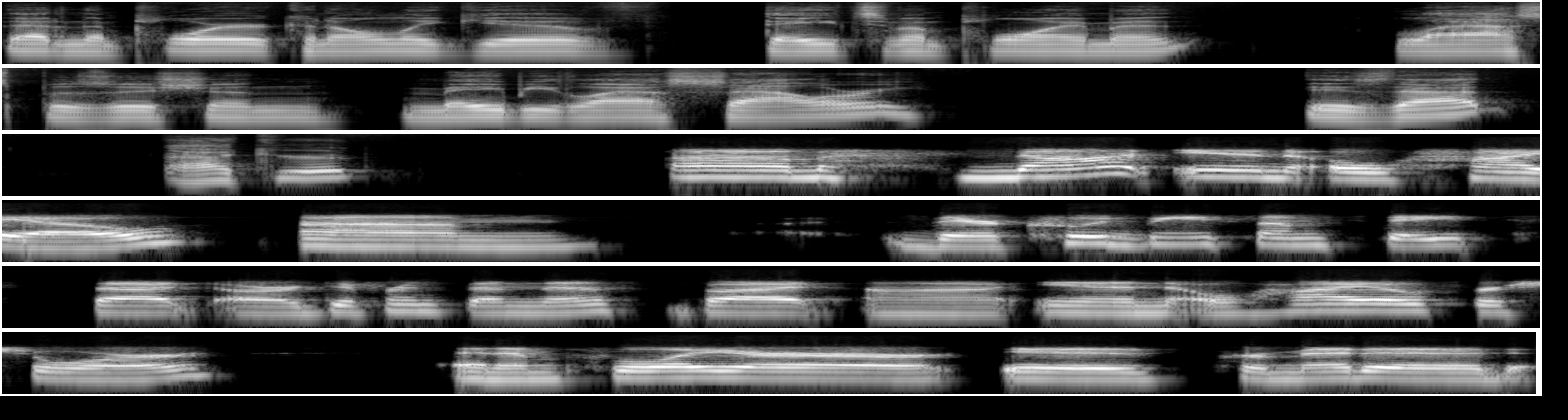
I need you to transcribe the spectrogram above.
that an employer can only give dates of employment, last position, maybe last salary. Is that accurate? Um, not in Ohio. Um, there could be some states that are different than this, but uh, in Ohio for sure, an employer is permitted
